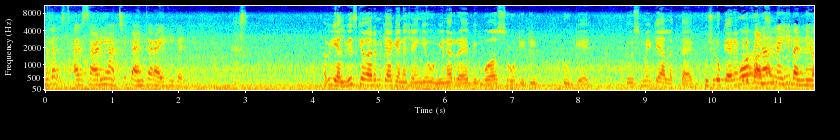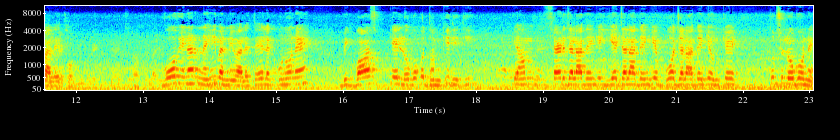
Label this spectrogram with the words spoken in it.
मतलब साड़ियाँ अच्छी पहन कर आएगी करके। अभी एलविस के बारे में क्या कहना चाहेंगे? वो विनर रहे Bigg Boss O T T two के। तो इसमें क्या लगता है? कुछ लोग कह रहे हैं वो विनर नहीं बनने वाले थे। वो विनर नहीं बनने वाले थे लेकिन उन्होंने बिग बॉस के लोगों को धमकी दी थी कि हम सेट जला देंगे ये जला देंगे वो जला देंगे उनके कुछ लोगों ने।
